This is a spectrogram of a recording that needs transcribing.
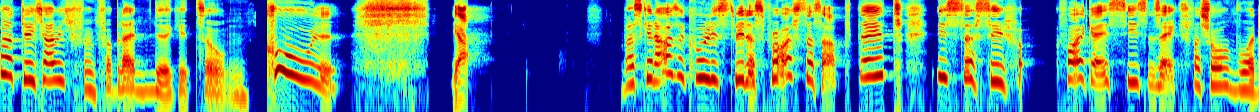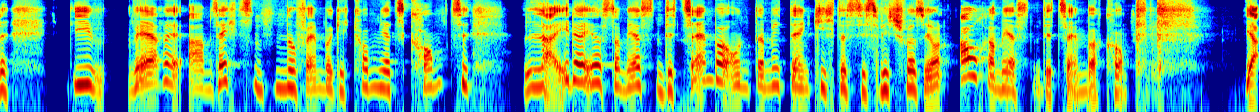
Und natürlich habe ich fünf verbleibende gezogen. Cool. Ja. Was genauso cool ist wie das Brawl Update, ist, dass die Folge ist Season 6 verschoben wurde. Die wäre am 16. November gekommen. Jetzt kommt sie leider erst am 1. Dezember und damit denke ich, dass die Switch-Version auch am 1. Dezember kommt. Ja,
